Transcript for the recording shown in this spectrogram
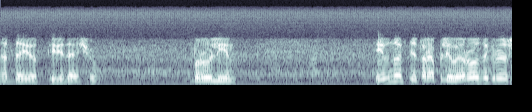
отдает передачу Брулин. И вновь неторопливый розыгрыш.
